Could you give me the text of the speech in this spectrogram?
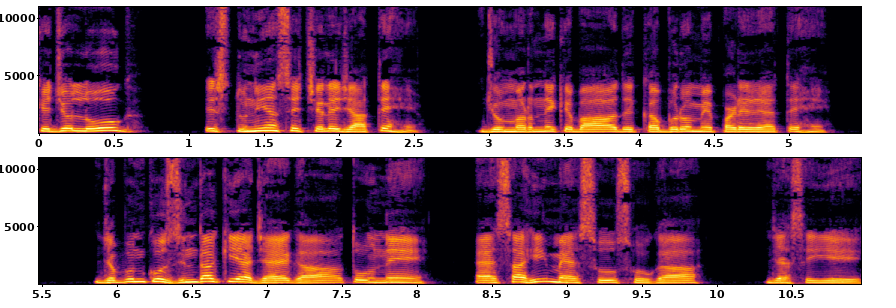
کہ جو لوگ اس دنیا سے چلے جاتے ہیں، جو مرنے کے بعد قبروں میں پڑے رہتے ہیں، جب ان کو زندہ کیا جائے گا تو انہیں ایسا ہی محسوس ہوگا جیسے یہ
